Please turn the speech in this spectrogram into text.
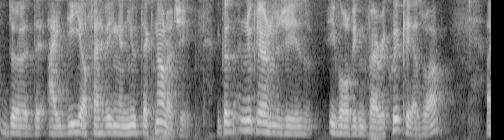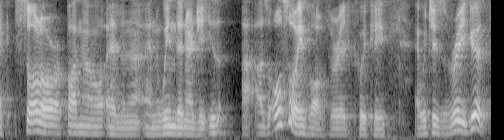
the, the idea of having a new technology because nuclear energy is evolving very quickly as well like solar panel and, and wind energy is has also evolved very quickly which is very good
